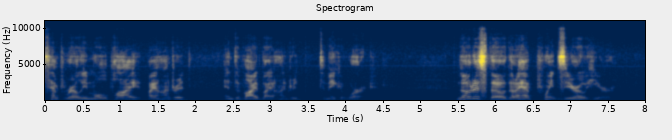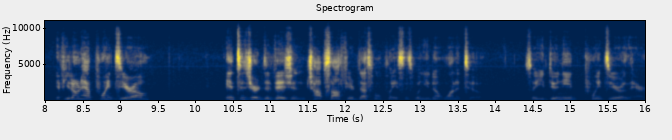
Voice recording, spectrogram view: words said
temporarily multiply by 100 and divide by 100 to make it work. Notice though that I have point 0 here. If you don't have point 0, integer division chops off your decimal places when you don't want it to. So you do need point 0 there.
